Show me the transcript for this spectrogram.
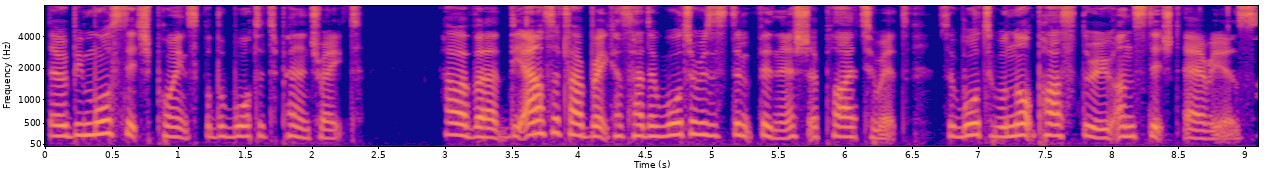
there would be more stitch points for the water to penetrate. However, the outer fabric has had a water-resistant finish applied to it, so water will not pass through unstitched areas.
